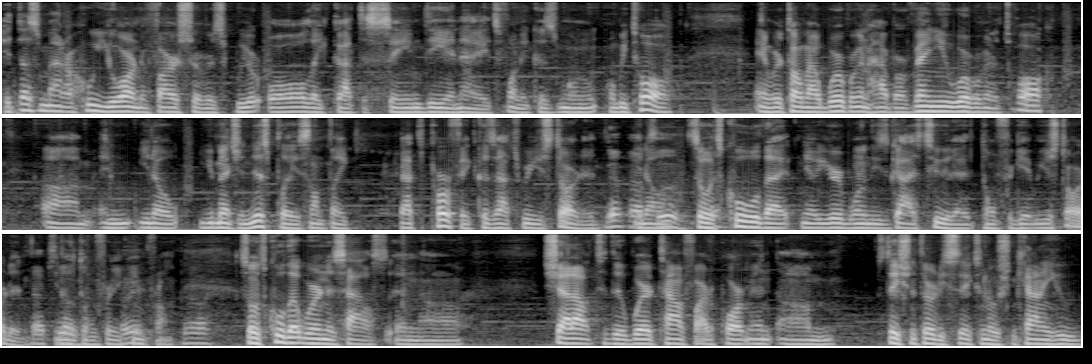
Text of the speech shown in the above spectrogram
it doesn't matter who you are in the fire service. We're all like got the same DNA. It's funny because when, when we talk and we're talking about where we're going to have our venue, where we're going to talk, um, and you know, you mentioned this place. I'm like, that's perfect because that's where you started. Yep, you know, absolutely. so it's cool that you know you're one of these guys too that don't forget where you started. You know, Absolutely. don't forget where you came from. Yeah. So it's cool that we're in this house and uh, shout out to the Waretown Fire Department, um, Station 36 in Ocean County, who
